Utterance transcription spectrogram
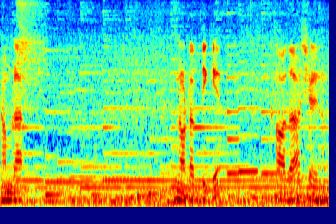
আমরা নটার দিকে খাওয়া দাওয়া সেরে নেব।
